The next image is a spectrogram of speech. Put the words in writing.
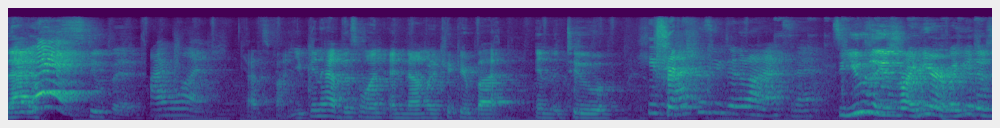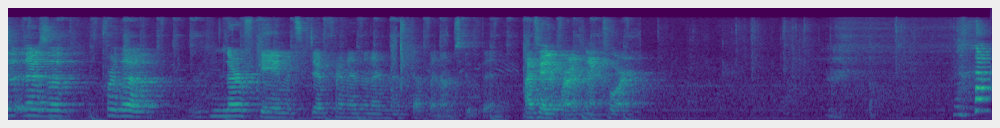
That is stupid. I won. That's fine. You can have this one, and now I'm gonna kick your butt in the two He's Trick. mad because you did it on accident. See, usually it's right here, but here there's a, there's a for the Nerf game it's different, and then I messed up and I'm stupid. My favorite part of Connect Four.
